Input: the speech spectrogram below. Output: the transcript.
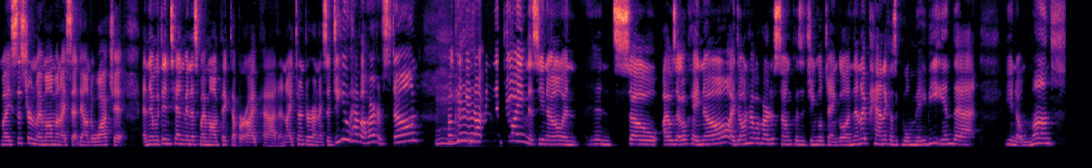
my sister and my mom and I sat down to watch it, and then within ten minutes, my mom picked up her iPad, and I turned to her and I said, "Do you have a heart of stone? How can you not be mm-hmm. enjoying this?" You know, and and so I was like, "Okay, no, I don't have a heart of stone because of Jingle Jangle." And then I panicked. I was like, "Well, maybe in that." You know, month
